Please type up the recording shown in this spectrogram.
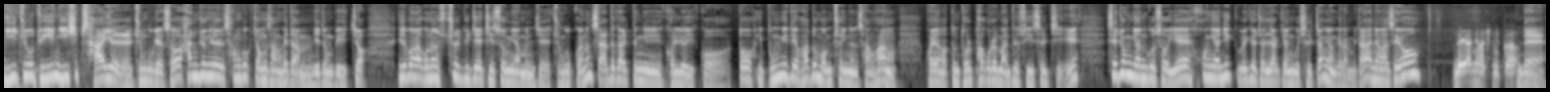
2주 뒤인 24일 중국에서 한중일 삼국 정상회담 예정돼 있죠. 일본하고는 수출 규제 지소미아 문제, 중국과는 사드 갈등이 걸려 있고 또 북미 대화도 멈춰 있는 상황. 과연 어떤 돌파구를 만들 수 있을지 세종연구소의 홍현익 외교전략연구실장 연결합니다. 안녕하세요. 네, 안녕하십니까? 네.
